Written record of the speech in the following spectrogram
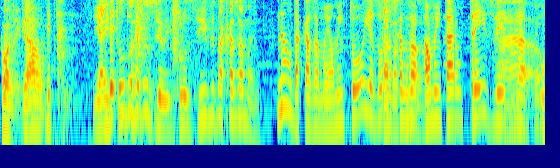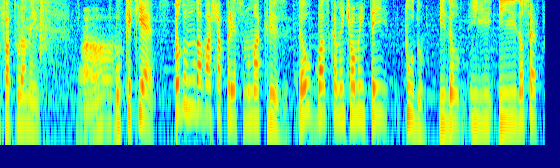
Pô, legal. Depois e aí de... tudo reduziu, inclusive da casa-mãe. Não, da casa-mãe aumentou e as outras Tava casas aumentaram três vezes ah, a, o faturamento. Ah. O que que é? Todo mundo abaixa preço numa crise. Eu basicamente aumentei tudo e deu, e, e deu certo.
